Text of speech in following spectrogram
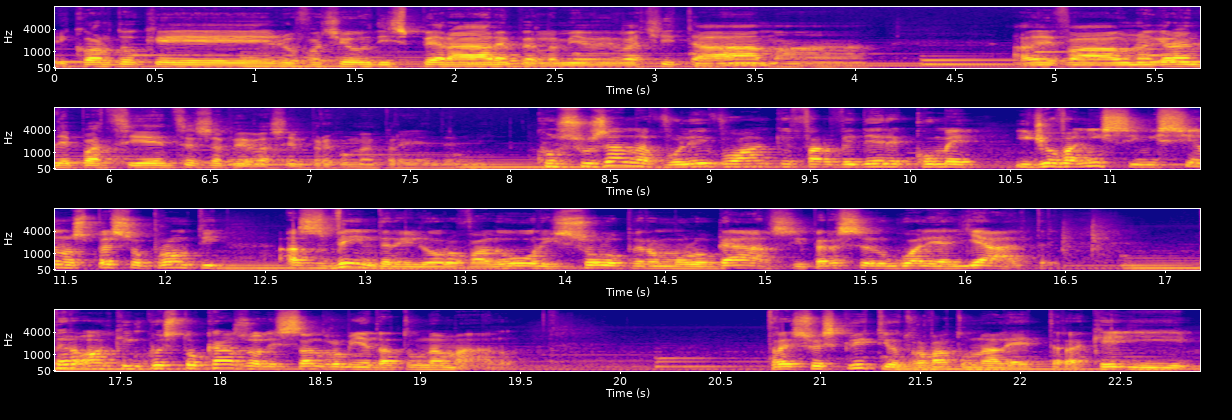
Ricordo che lo facevo disperare per la mia vivacità, ma aveva una grande pazienza e sapeva sempre come prendermi. Con Susanna volevo anche far vedere come i giovanissimi siano spesso pronti a svendere i loro valori solo per omologarsi, per essere uguali agli altri. Però anche in questo caso Alessandro mi ha dato una mano. Tra i suoi scritti ho trovato una lettera che egli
